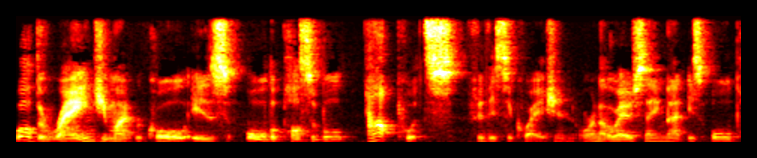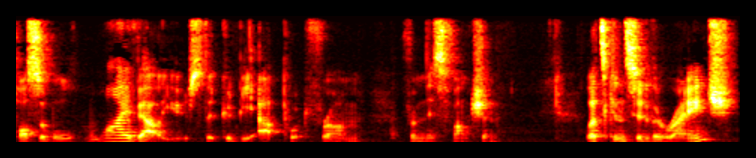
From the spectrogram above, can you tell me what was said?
Well, the range, you might recall, is all the possible outputs for this equation. Or another way of saying that is all possible y values that could be output from, from this function. Let's consider the range.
